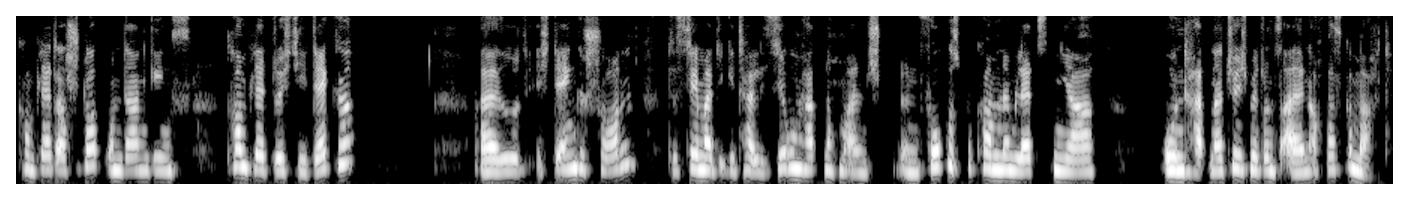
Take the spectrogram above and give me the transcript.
kompletter Stopp und dann ging es komplett durch die Decke. Also ich denke schon, das Thema Digitalisierung hat nochmal einen, einen Fokus bekommen im letzten Jahr und hat natürlich mit uns allen auch was gemacht.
